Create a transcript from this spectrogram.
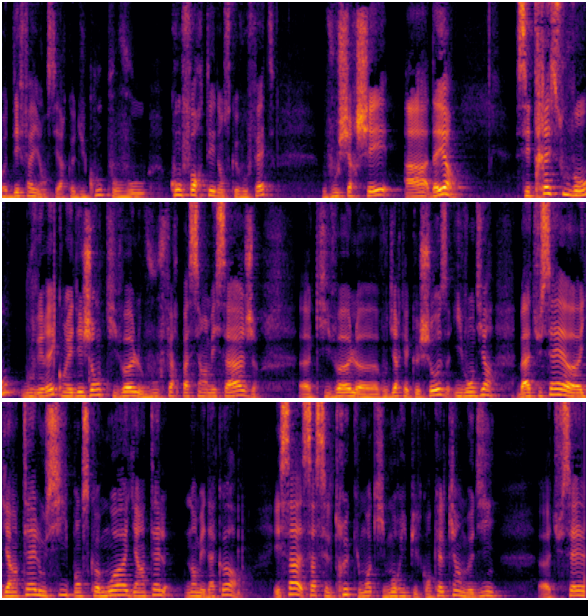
votre défaillance. C'est-à-dire que du coup, pour vous conforter dans ce que vous faites, vous cherchez à... D'ailleurs, c'est très souvent, vous verrez, quand il y a des gens qui veulent vous faire passer un message, euh, qui veulent euh, vous dire quelque chose, ils vont dire, bah tu sais, il y a un tel aussi, il pense comme moi, il y a un tel... Non mais d'accord. Et ça, ça c'est le truc, moi, qui m'horripile. Quand quelqu'un me dit, tu sais,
